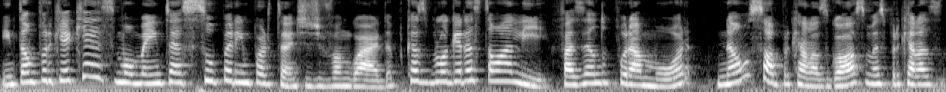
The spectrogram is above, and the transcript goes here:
Então, por que, que esse momento é super importante de vanguarda? Porque as blogueiras estão ali fazendo por amor, não só porque elas gostam, mas porque elas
